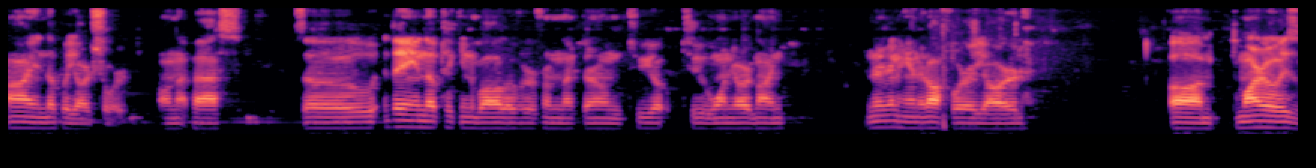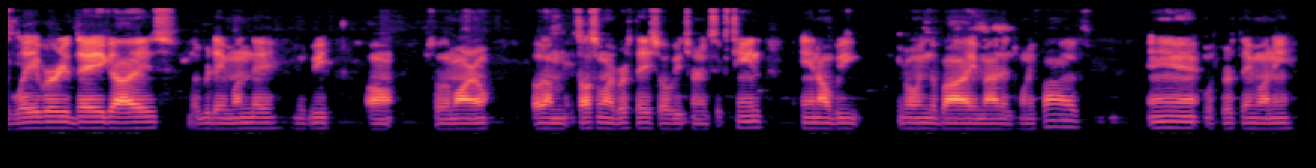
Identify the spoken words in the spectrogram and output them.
I end up a yard short on that pass. So they end up taking the ball over from like their own two to one yard line, and they're gonna hand it off for a yard. Um, tomorrow is Labor Day, guys. Labor Day Monday would be. Uh, so tomorrow. Um, it's also my birthday, so I'll be turning 16 and I'll be going to buy Madden 25 and with birthday money.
